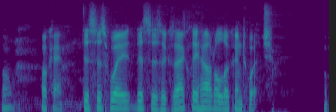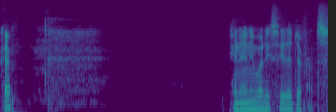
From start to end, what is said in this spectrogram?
Boom. Okay. This is way. This is exactly how it'll look in Twitch. Okay. Can anybody see the difference?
